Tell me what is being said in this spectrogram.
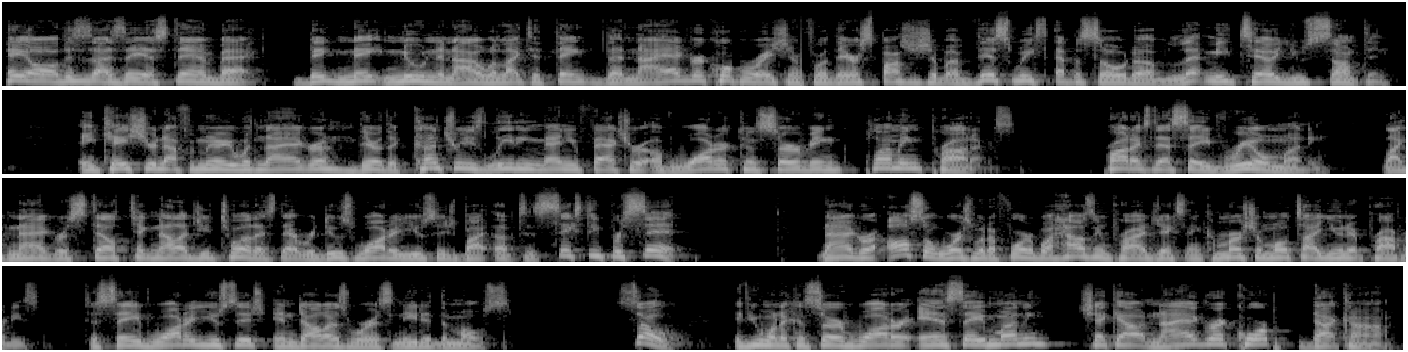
Hey, all, this is Isaiah Stanback. Big Nate Newton and I would like to thank the Niagara Corporation for their sponsorship of this week's episode of Let Me Tell You Something. In case you're not familiar with Niagara, they're the country's leading manufacturer of water conserving plumbing products. Products that save real money, like Niagara's stealth technology toilets that reduce water usage by up to 60%. Niagara also works with affordable housing projects and commercial multi unit properties to save water usage in dollars where it's needed the most. So, if you want to conserve water and save money, check out niagaracorp.com.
